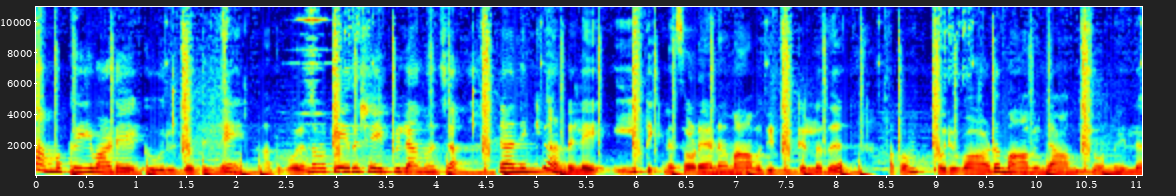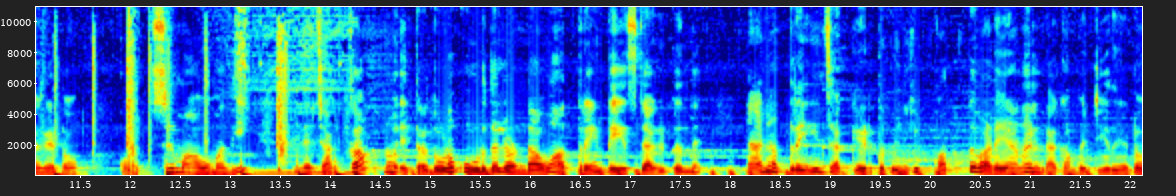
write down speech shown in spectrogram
നമുക്ക് ഈ വടയൊക്കെ ഉരുട്ടത്തില്ലേ? അതുപോലെ നമുക്ക് ഏത് ഷേപ്പിലാന്ന് വെച്ചാൽ ഞാൻ എനിക്ക് കണ്ടില്ലേ ഈ തിക്നെസ്സോടെയാണ് മാവ് കിട്ടിയിട്ടുള്ളത്. അപ്പം ഒരുപാട് മാവിന്റെ ആവശ്യമൊന്നുമില്ല കേട്ടോ. കുറച്ച് മാവ് മതി. പിന്നെ ചക്ക എത്രത്തോളം കൂടുതലുണ്ടാവും അത്രയും ടേസ്റ്റാണ് കിട്ടുന്നത് ഞാൻ അത്രയും ചക്ക എടുത്തപ്പോൾ എനിക്ക് പത്ത് വടയാണ് ഉണ്ടാക്കാൻ പറ്റിയത് കേട്ടോ.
